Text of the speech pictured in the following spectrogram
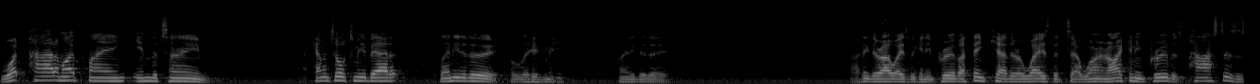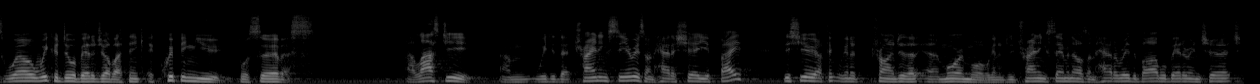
what part am I playing in the team? Now, come and talk to me about it. Plenty to do, believe me. There's plenty to do. I think there are ways we can improve. I think uh, there are ways that uh, Warren and I can improve as pastors as well. We could do a better job, I think, equipping you for service. Uh, last year, um, we did that training series on how to share your faith. this year, I think we're going to try and do that uh, more and more. We're going to do training seminars on how to read the Bible better in church,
